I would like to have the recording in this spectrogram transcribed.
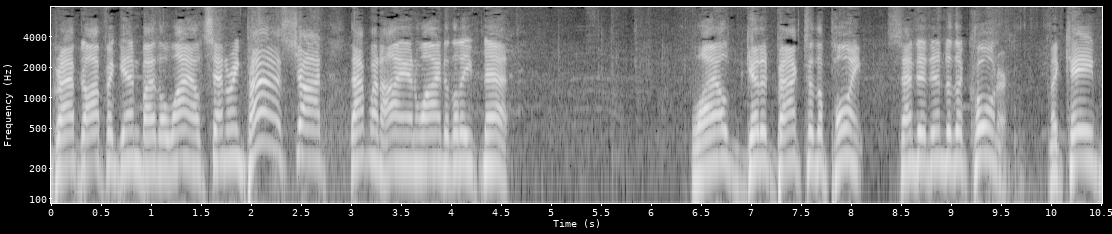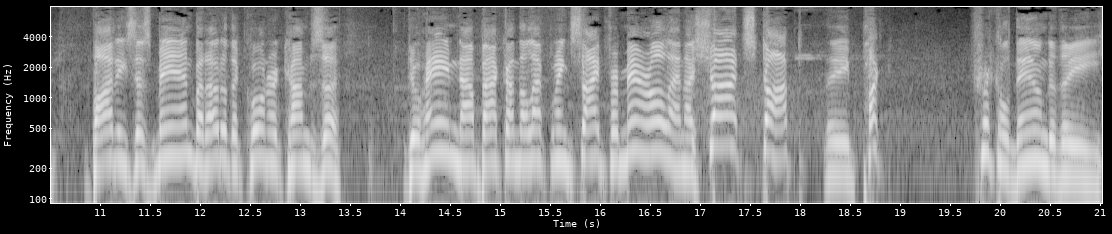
grabbed off again by the Wild. Centering pass shot. That went high and wide to the Leaf net. Wild get it back to the point. Send it into the corner. McCabe bodies his man, but out of the corner comes uh, Duhaime. Now back on the left wing side for Merrill, and a shot stopped. The puck trickled down to the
